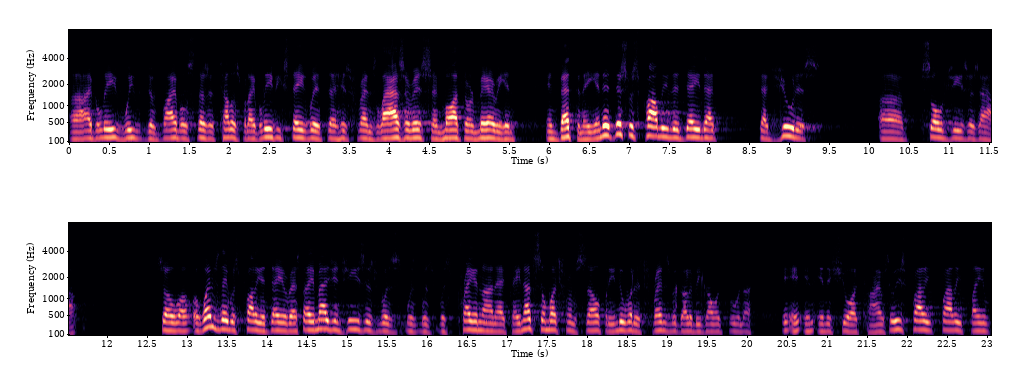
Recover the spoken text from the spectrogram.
Uh, I believe we, the Bible doesn't tell us, but I believe he stayed with uh, his friends Lazarus and Martha and Mary in, in Bethany. And it, this was probably the day that, that Judas uh, sold Jesus out. So uh, Wednesday was probably a day of rest. I imagine Jesus was, was, was, was praying on that day, not so much for himself, but he knew what his friends were going to be going through in a, in, in, a short time. So he was probably, probably playing,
